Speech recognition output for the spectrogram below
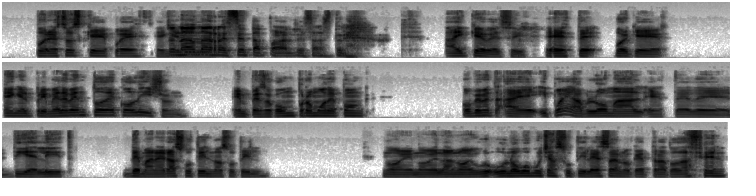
por eso es que pues en una receta para el desastre. hay que ver, sí. Este, porque en el primer evento de Collision empezó con un promo de Punk. Obviamente, eh, y pues habló mal este, de The Elite de manera sutil, no sutil. No, no, ¿verdad? No, no hubo mucha sutileza en lo que trató de hacer.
